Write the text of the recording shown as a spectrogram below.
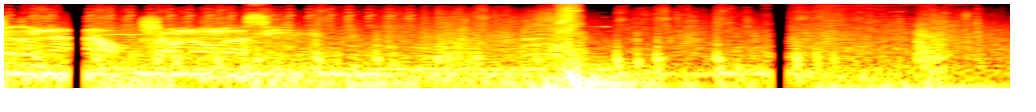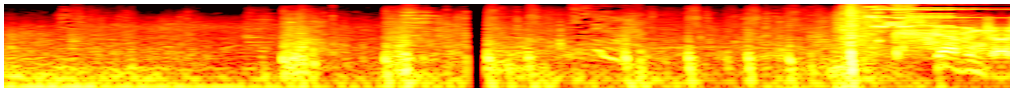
Butcher them now. Show no mercy. Scavenger.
